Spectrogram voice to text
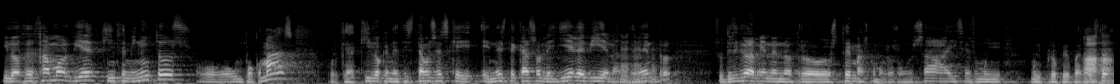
y lo dejamos 10, 15 minutos o un poco más, porque aquí lo que necesitamos es que en este caso le llegue bien hacia adentro. Se utiliza también en otros temas como los bonsais, es muy, muy propio para esto.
